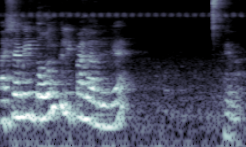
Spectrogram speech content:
अशा मी दोन क्लिपा लावलेल्या आहेत. हे बघा.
